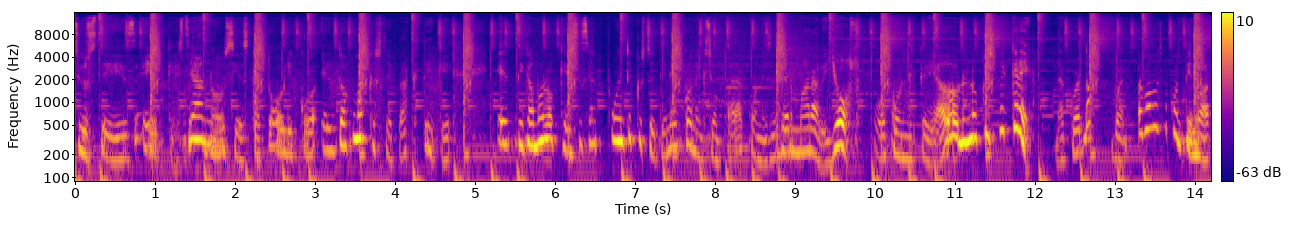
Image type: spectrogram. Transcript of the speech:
Si usted es eh, cristiano, si es católico, el dogma que usted practique digamos lo que ese es el puente que usted tiene de conexión para con ese ser maravilloso o con el creador en lo que usted cree, ¿de acuerdo? Bueno, pues vamos a continuar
